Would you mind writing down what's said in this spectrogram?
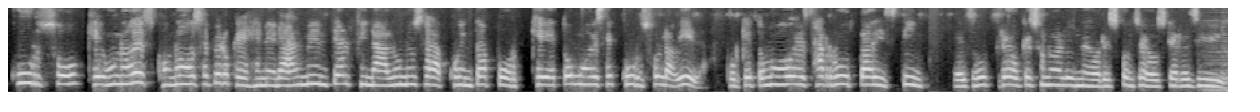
curso que uno desconoce, pero que generalmente al final uno se da cuenta por qué tomó ese curso la vida, por qué tomó esa ruta distinta. Eso creo que es uno de los mejores consejos que he recibido.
